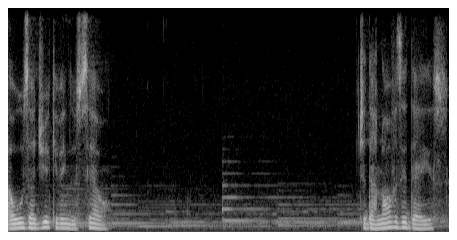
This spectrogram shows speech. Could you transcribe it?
A ousadia que vem do céu te dá novas ideias.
